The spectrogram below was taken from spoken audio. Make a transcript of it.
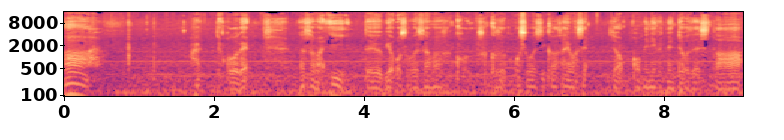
ああ。はい。ということで、皆様いい土曜日をお過ごしさま、お過ごしくださいませ。以上、コンビニ店長でした。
